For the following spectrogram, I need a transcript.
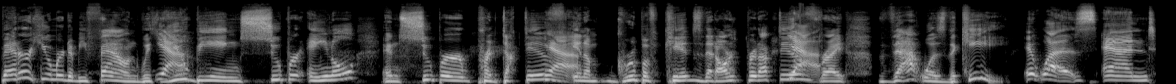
better humor to be found with Yeah. you being super anal and super productive Yeah. in a group of kids that aren't productive, Yeah. right? That was the key. It was. And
